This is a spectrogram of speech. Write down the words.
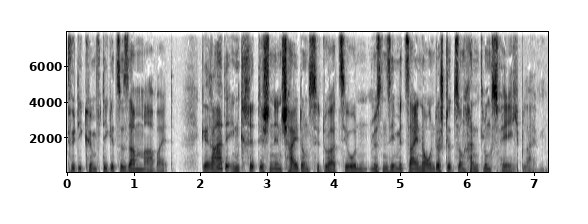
für die künftige Zusammenarbeit. Gerade in kritischen Entscheidungssituationen müssen Sie mit seiner Unterstützung handlungsfähig bleiben.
